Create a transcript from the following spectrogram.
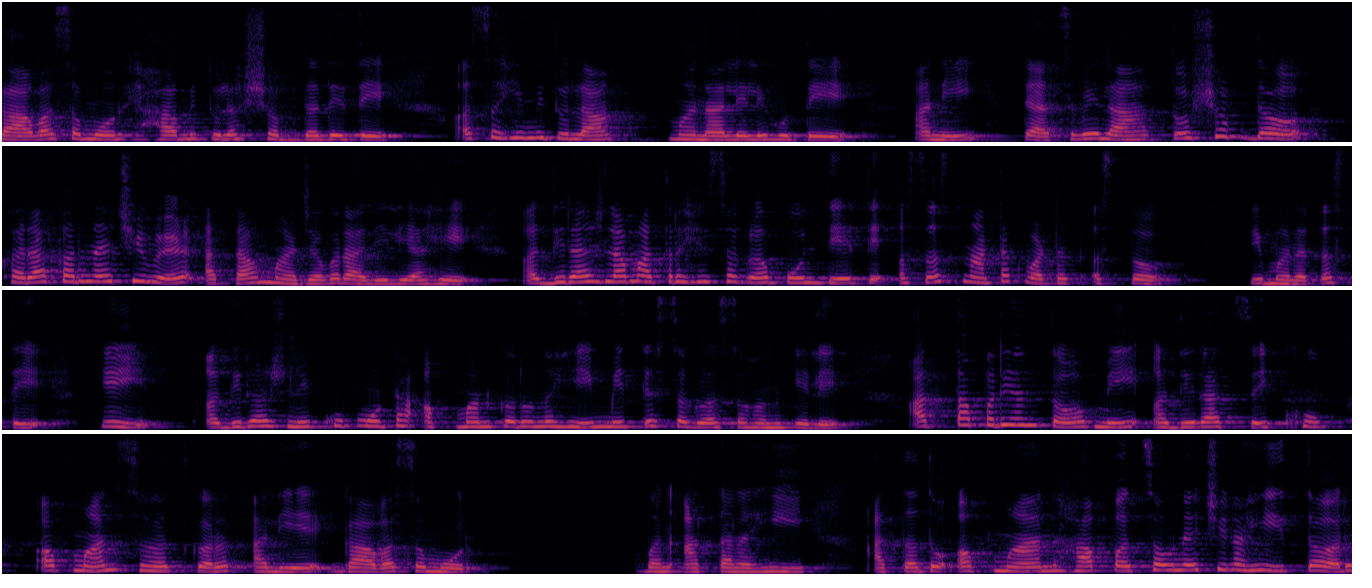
गावासमोर हा मी तुला शब्द देते असंही मी तुला म्हणालेले होते. आणि त्याच वेळेला तो शब्द खरा करण्याची वेळ आता माझ्यावर आलेली आहे. अधिराजला मात्र हे सगळं बोलते ते असंच नाटक वाटत असतं. ती म्हणत असते की अधिराजने खूप मोठा अपमान करूनही मी ते सगळं सहन केले. आत्तापर्यंत मी अधिराजचे खूप अपमान सहत करत आली आहे गावासमोर. पण आता नाही. आता तो अपमान हा पचवण्याची नाही तर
